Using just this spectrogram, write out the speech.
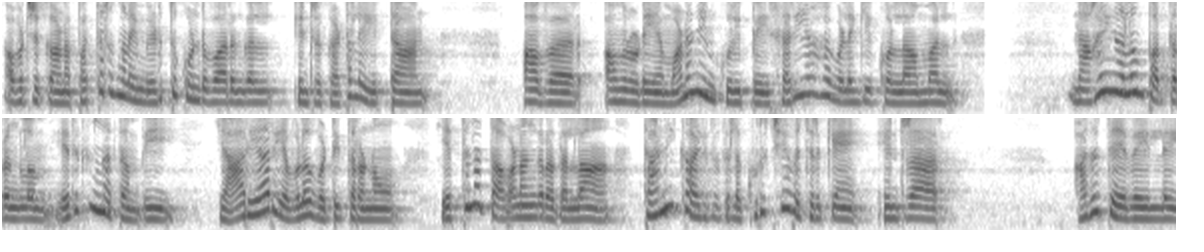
அவற்றுக்கான பத்திரங்களையும் எடுத்துக்கொண்டு வாருங்கள் என்று கட்டளையிட்டான். அவர் அவனுடைய மனதின் குறிப்பை சரியாக விளங்கிக் கொள்ளாமல் நகைகளும் பத்திரங்களும் எதுக்குங்க தம்பி? யார் யார் எவ்வளோ வட்டி தரணும்? எத்தனை தவணைங்கிறதெல்லாம் தனி காகிதத்தில் குறிச்சே வச்சுருக்கேன் என்றார். அது தேவையில்லை.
